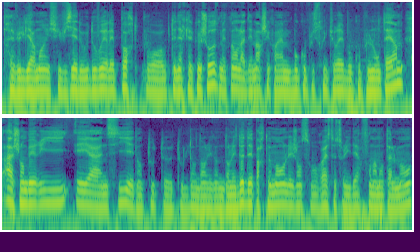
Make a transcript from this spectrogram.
très vulgairement, il suffisait d'ouvrir les portes pour obtenir quelque chose. Maintenant, la démarche est quand même beaucoup plus structurée, beaucoup plus long terme. À Chambéry et à Annecy et dans tout, euh, tout dans, dans, les, dans les deux départements, les gens sont restent solidaires fondamentalement,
